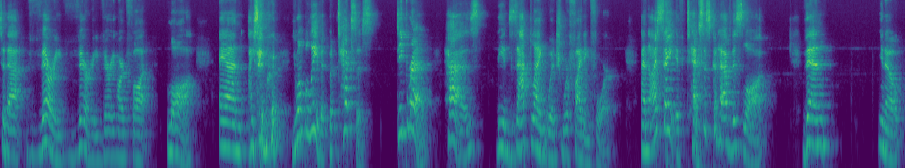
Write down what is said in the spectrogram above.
to that very, very, very hard fought law. And I said, You won't believe it, but Texas, deep red, has the exact language we're fighting for. And I say, if Texas could have this law, then, you know,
